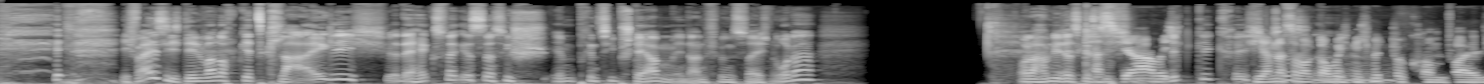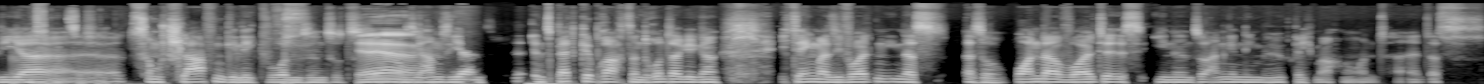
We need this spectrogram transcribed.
ich weiß nicht, denen war doch jetzt klar eigentlich, wenn der Hex weg ist, dass sie im Prinzip sterben, in Anführungszeichen, oder? Oder haben die das, das jetzt ja, aber mitgekriegt? Die haben das aber, glaube ich, nicht mitbekommen, weil die ja, äh, zum Schlafen gelegt worden sind, sozusagen. Ja, ja. Also sie haben sie ja ins Bett gebracht, sind runtergegangen. Ich denke mal, sie wollten ihnen das, also Wanda wollte es ihnen so angenehm wie möglich machen und äh, das,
